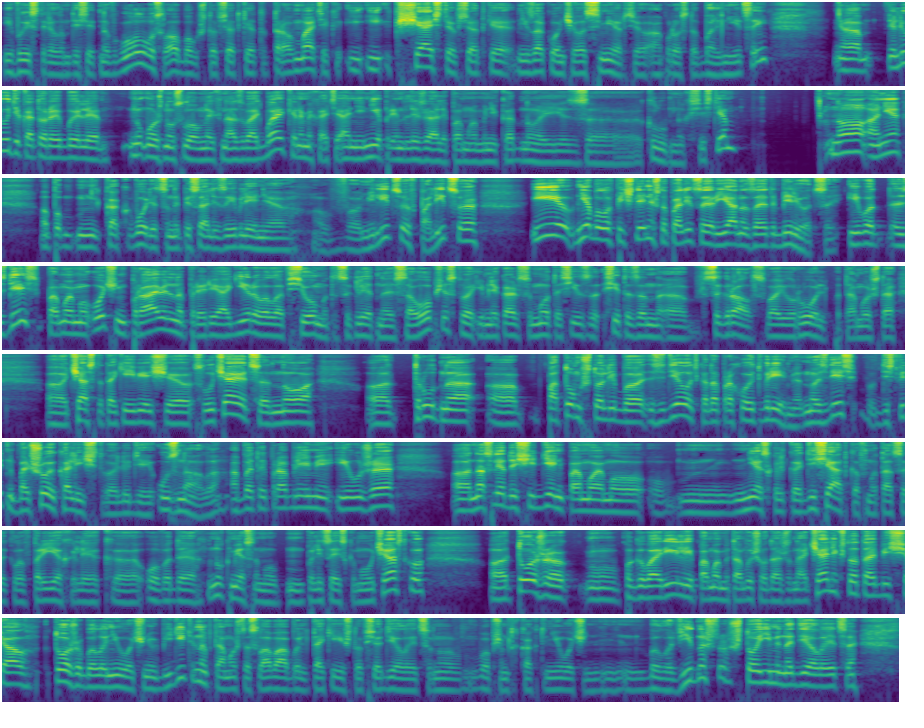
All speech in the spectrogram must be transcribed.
и выстрелом действительно в голову. Слава богу, что все-таки этот травматик и, и, к счастью, все-таки не закончилось смертью, а просто больницей. Э, люди, которые были, ну, можно условно их назвать байкерами, хотя они не принадлежали, по-моему, ни к одной из э, клубных систем, но они, э, как водится, написали заявление в милицию, в полицию, и не было впечатления, что полиция рьяно за это берется. И вот здесь, по-моему, очень правильно прореагировало все мотоциклетное сообщество, и мне кажется, Мотоситизен э, сыграл свою роль, потому что часто такие вещи случаются, но э, трудно потом что-либо сделать, когда проходит время. Но здесь действительно большое количество людей узнало об этой проблеме и уже на следующий день, по-моему, несколько десятков мотоциклов приехали к ОВД, ну, к местному полицейскому участку. А, тоже поговорили, по-моему, там вышел даже начальник, что-то обещал. Тоже было не очень убедительно, потому что слова были такие, что все делается, ну, в общем-то, как-то не очень было видно, что, что именно делается.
